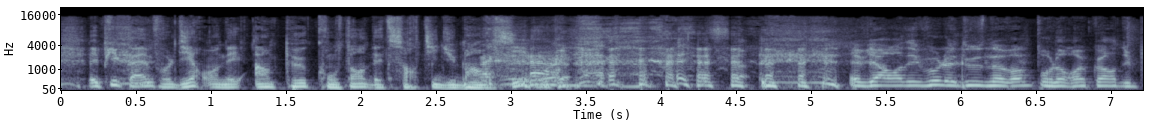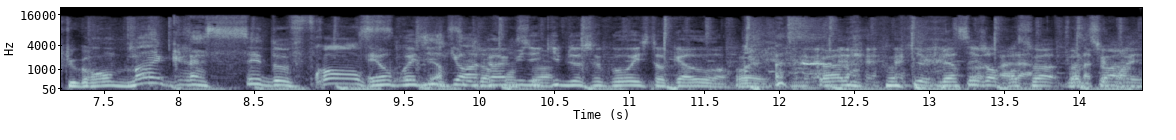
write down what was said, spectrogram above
Et puis quand même, faut le dire, on est un peu content d'être sorti du bain aussi. donc, Eh bien, rendez-vous le 12 novembre pour le record du plus grand vin glacé de France. Et on précise qu'il y aura quand même une équipe de secouristes au cas où. hein. Ouais. Voilà. Merci Jean-François. Voilà. Bonne soirée.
